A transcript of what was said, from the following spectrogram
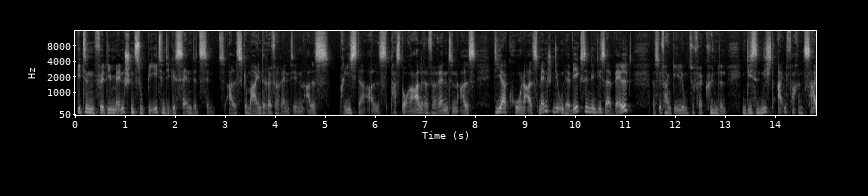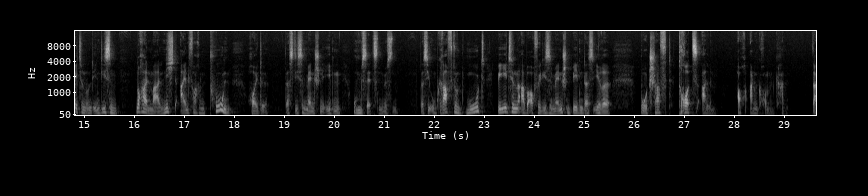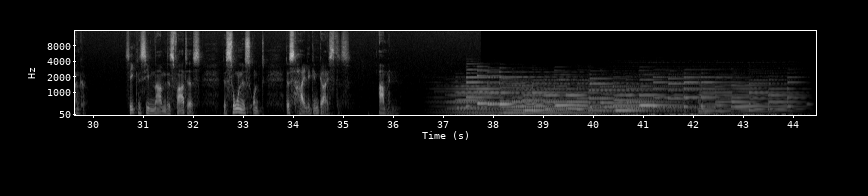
bitten, für die Menschen zu beten, die gesendet sind, als Gemeindereferentin, als Priester, als Pastoralreferenten, als Diakone, als Menschen, die unterwegs sind in dieser Welt, das Evangelium zu verkünden. In diesen nicht einfachen Zeiten und in diesem noch einmal nicht einfachen Tun heute das diese Menschen eben umsetzen müssen. Dass sie um Kraft und Mut beten, aber auch für diese Menschen beten, dass ihre Botschaft trotz allem auch ankommen kann. Danke. Segne sie im Namen des Vaters, des Sohnes und des Heiligen Geistes. Amen.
